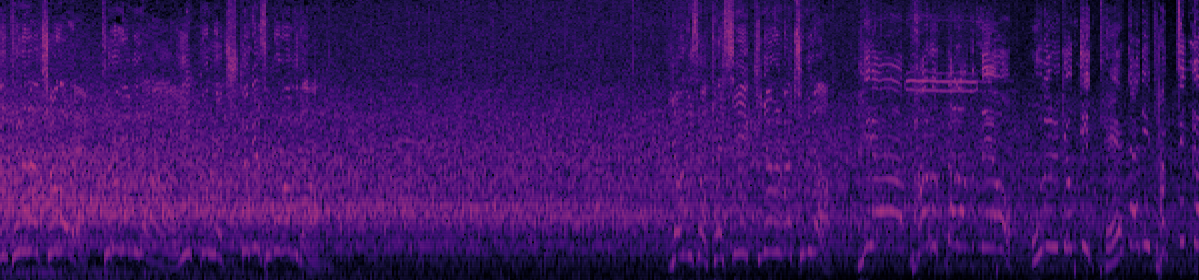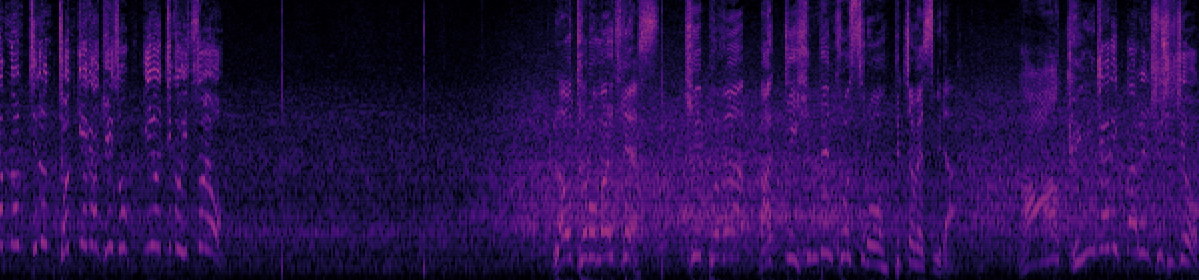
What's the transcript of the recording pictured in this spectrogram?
인테르나치오날레 들어갑니다. 이 골로 추격에 성공합니다. 여기서 다시 균형을 맞춥니다. 이야 바로 따라붙네요. 오늘 경기 대단히 박진감 넘치는 전개가 계속 이어지고 있어요. 라우타로 마르티네스 키퍼가 막기 힘든 코스로 득점했습니다. 아 굉장히 빠른 슛이죠.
